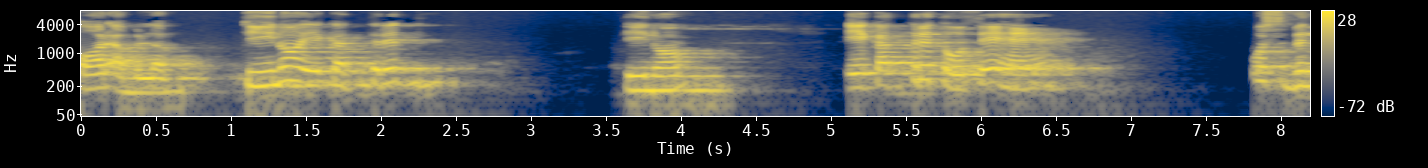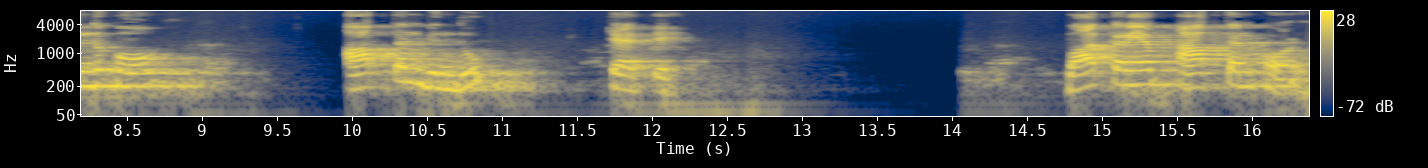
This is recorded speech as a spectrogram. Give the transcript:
और अवलंब, तीनों एकत्रित, तीनों एकत्रित होते हैं उस बिंदु को आपतन बिंदु कहते हैं। बात करें अब आपतन कोण।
